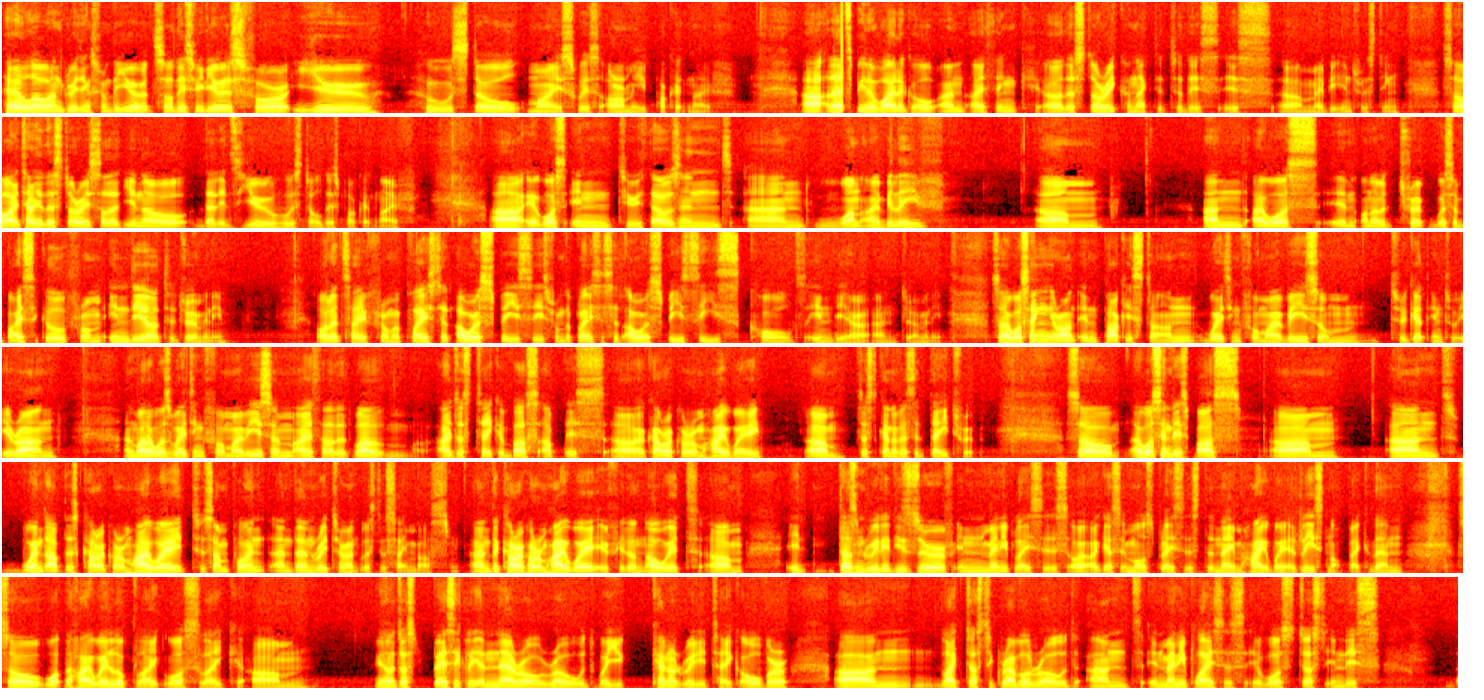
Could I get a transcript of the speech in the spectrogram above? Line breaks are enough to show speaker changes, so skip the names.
Hello and greetings from the yurt. So this video is for you who stole my Swiss Army pocket knife. Uh, that's been a while ago and I think uh, the story connected to this is uh, maybe interesting. So I tell you the story so that you know that it's you who stole this pocket knife. Uh, it was in 2001 I believe. Um, and I was in, on a trip with a bicycle from India to Germany. Or let's say from a place that our species, from the places that our species calls India and Germany. So I was hanging around in Pakistan waiting for my visum to get into Iran. And while I was waiting for my visum, I thought that, well, I just take a bus up this uh, Karakoram highway, um, just kind of as a day trip. So I was in this bus um, and went up this Karakoram highway to some point and then returned with the same bus. And the Karakoram highway, if you don't know it, um, it doesn't really deserve in many places, or I guess in most places, the name highway, at least not back then. So what the highway looked like was like, um, you know, just basically a narrow road where you cannot really take over um, like just a gravel road, and in many places it was just in this,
